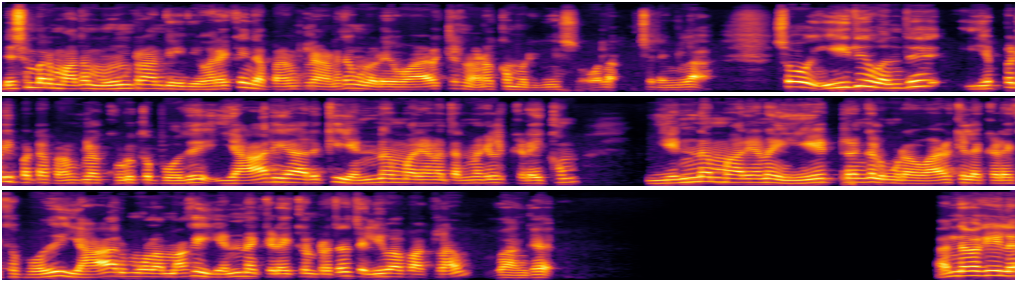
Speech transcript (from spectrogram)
டிசம்பர் மாதம் மூன்றாம் தேதி வரைக்கும் இந்த பலன்களானது உங்களுடைய வாழ்க்கையில் நடக்க முடியும் சொல்லலாம். சரிங்களா? ஸோ இது வந்து எப்படிப்பட்ட பலன்களை கொடுக்க போகுது? யார் யாருக்கு என்ன மாதிரியான தன்மைகள் கிடைக்கும்? என்ன மாதிரியான ஏற்றங்கள் உங்களோட வாழ்க்கையில கிடைக்க போது யார் மூலமாக என்ன கிடைக்குன்றதை தெளிவா பார்க்கலாம். வாங்க. அந்த வகையில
